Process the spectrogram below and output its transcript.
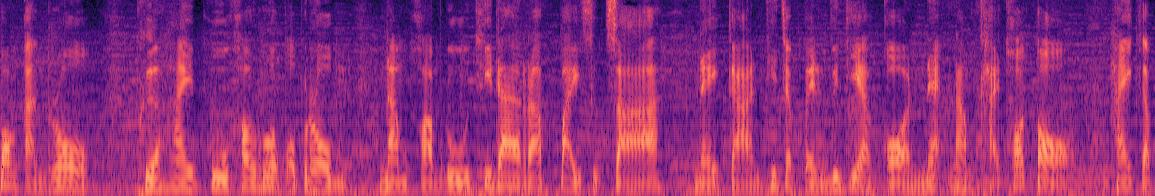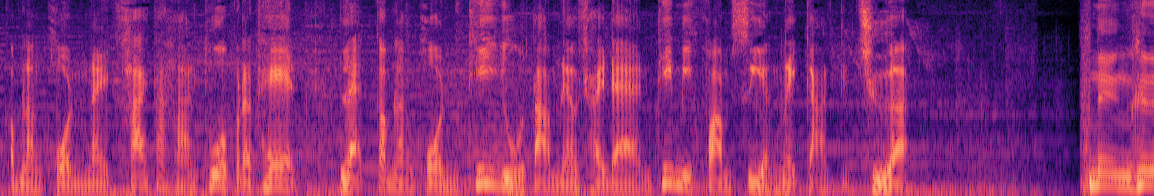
ป้องกันโรค เพื่อให้ผู้เข้าร่วมอบรมนำความรู้ที่ได้รับไปศึกษา ในการที่จะเป็นวิทยากรแนะนำถ่ายทอดต่อ ให้กับกำลังพลในค่ายทหารทั่วประเทศและกำลังพลที่อยู่ตามแนวชายแดนที่มีความเสี่ยงในการติดเชื้อหนึ่งคือ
